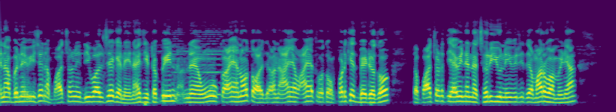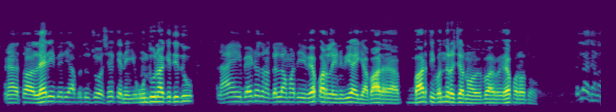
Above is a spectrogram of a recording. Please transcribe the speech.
એના બનેવી છે ને પાછળની દિવાલ છે કે નહીં એનાથી ટપીને અને હું અહીંયા નહોતો આજે અને અહીંયા અહીંયા તો પડખે જ બેઠો હતો. તો પાછળથી આવીને એને ને એવી રીતે મારવા માંડ્યા. અને લેરી બેરી આ બધું જો છે કે નહીં ઊંધું નાખી દીધું. અને અહીં બેઠો હતો ને ગલ્લામાંથી વેપાર લઈને વ્યાઈ ગયા બાર બારથી પંદર હજારનો વેપાર વેપાર હતો. કેટલા જણા હતા?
